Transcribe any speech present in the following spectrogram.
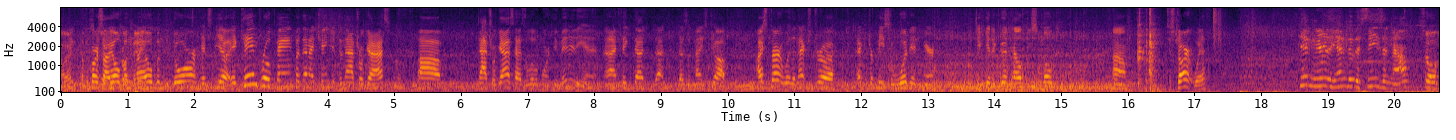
All right. Of course, I opened I opened the door. It's you know it came propane, but then I changed it to natural gas. Uh, natural gas has a little more humidity in it, and I think that that does a nice job. I start with an extra extra piece of wood in here to get a good healthy smoke um, to start with. It's getting near the end of the season now, so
